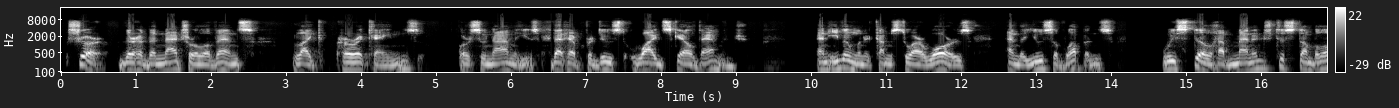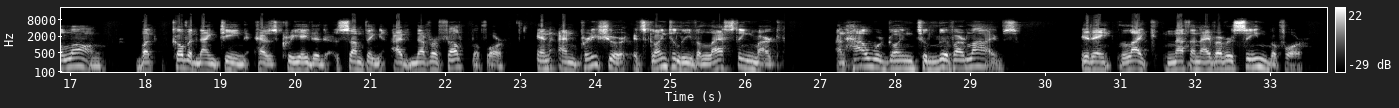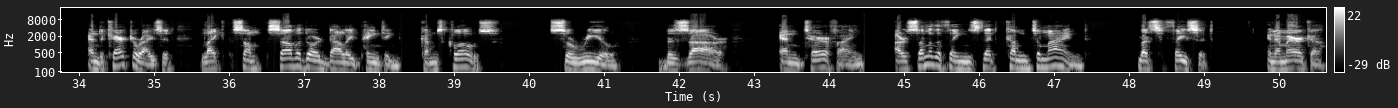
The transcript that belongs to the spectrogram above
Sure, there have been natural events like hurricanes or tsunamis that have produced wide scale damage. And even when it comes to our wars and the use of weapons, we still have managed to stumble along. But COVID 19 has created something I've never felt before. And I'm pretty sure it's going to leave a lasting mark on how we're going to live our lives. It ain't like nothing I've ever seen before. And to characterize it like some Salvador Dali painting comes close. Surreal, bizarre, and terrifying are some of the things that come to mind. Let's face it, in America,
